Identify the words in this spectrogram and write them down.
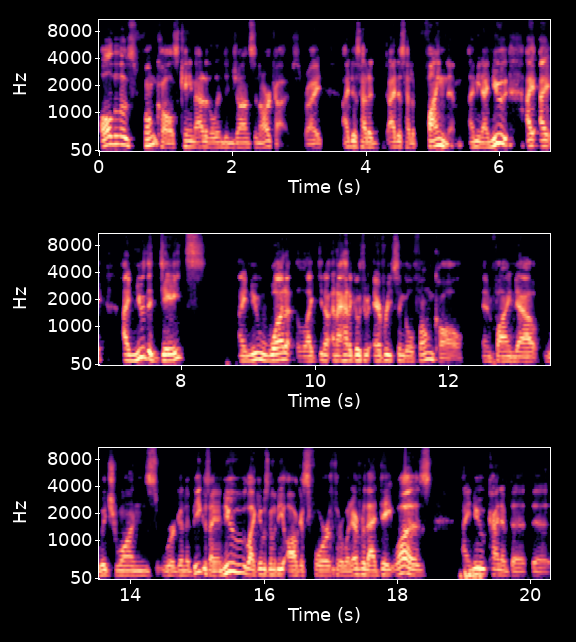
all those phone calls came out of the Lyndon Johnson archives, right? I just had to I just had to find them. I mean, I knew I I I knew the dates. I knew what like you know, and I had to go through every single phone call and find out which ones were going to be because I knew like it was going to be August 4th or whatever that date was. I knew kind of the the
